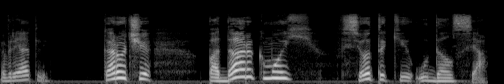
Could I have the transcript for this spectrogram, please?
Вряд ли. Короче, подарок мой все-таки удался.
